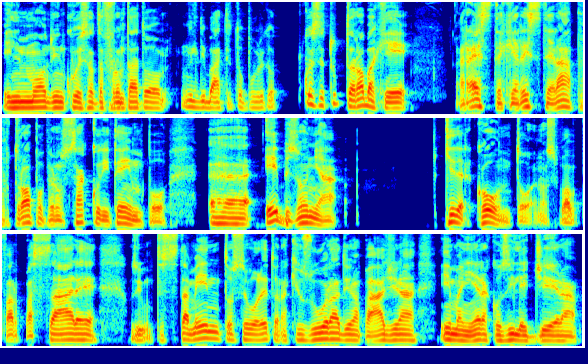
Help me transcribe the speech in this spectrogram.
il modo in cui è stato affrontato affrontato il dibattito pubblico. Questa è tutta roba che resta e che resterà purtroppo per un sacco di tempo eh, e bisogna chiedere conto, non si può far passare così un testamento, se volete, una chiusura di una pagina in maniera così leggera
